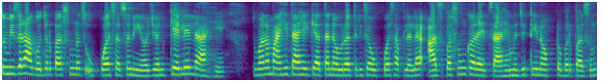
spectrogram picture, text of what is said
तुम्ही जर अगोदरपासूनच उपवासाचं नियोजन केलेलं आहे तुम्हाला माहीत आहे की आता नवरात्रीचा उपवास आपल्याला आजपासून करायचा आहे म्हणजे तीन ऑक्टोबरपासून.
